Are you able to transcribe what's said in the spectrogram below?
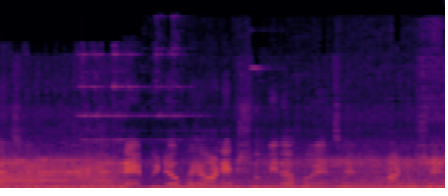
আছে। র্যাপিডো হয়ে অনেক সুবিধা হয়েছে মানুষের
